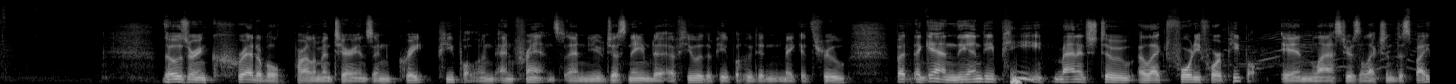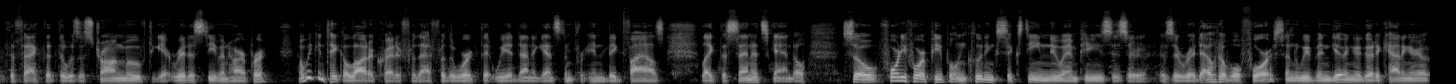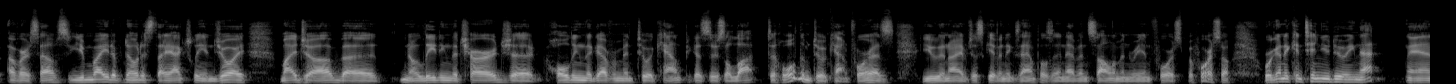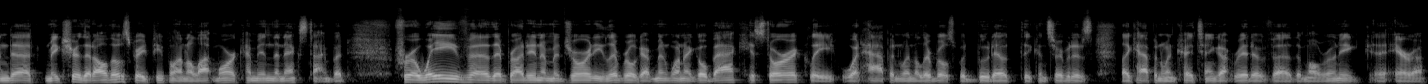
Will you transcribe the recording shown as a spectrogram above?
Those are incredible parliamentarians and great people and, and friends. And you've just named a, a, few of the people who didn't make it through. But again, the NDP managed to elect 44 people in last year's election, despite the fact that there was a strong move to get rid of Stephen Harper. And we can take a lot of credit for that, for the work that we had done against him in big files like the Senate scandal. So 44 people, including 16 new MPs, is a, is a redoubtable force, and we've been giving a good accounting of ourselves. You might have noticed that I actually enjoy my job, uh, you know, leading the charge, uh, holding the government to account, because there's a lot to hold them to account for, as you and I have just given examples and Evan Solomon reinforced before. So we're going to continue doing that and uh, make sure that all those great people and a lot more come in the next time. But for a wave uh, that brought in a majority Liberal government, when I go back historically, what happened when the Liberals would boot out the Conservatives, like happened when Chrétien got rid of uh, the Mulroney uh, era,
